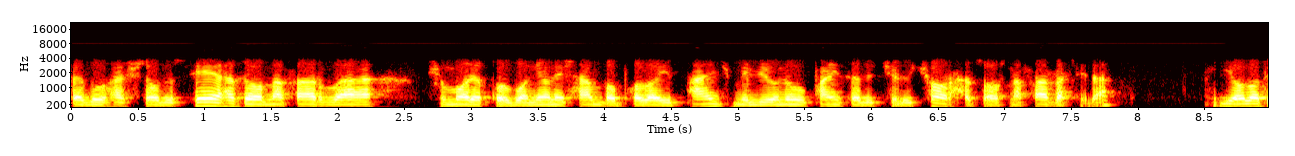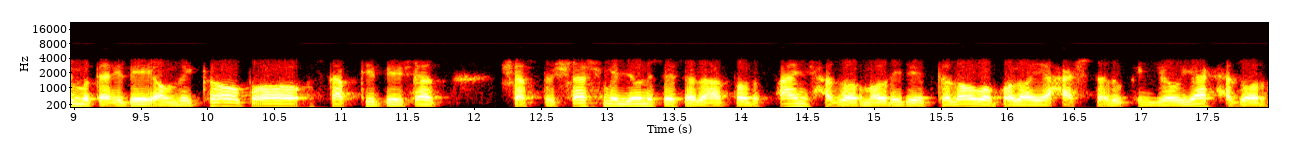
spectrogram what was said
183 هزار نفر و شمار قربانیانش هم به بالای 5 میلیون و 544 هزار نفر رسیده ایالات متحده آمریکا با ثبت بیش از 66 میلیون 375 هزار مورد ابتلا و بالای 851 هزار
